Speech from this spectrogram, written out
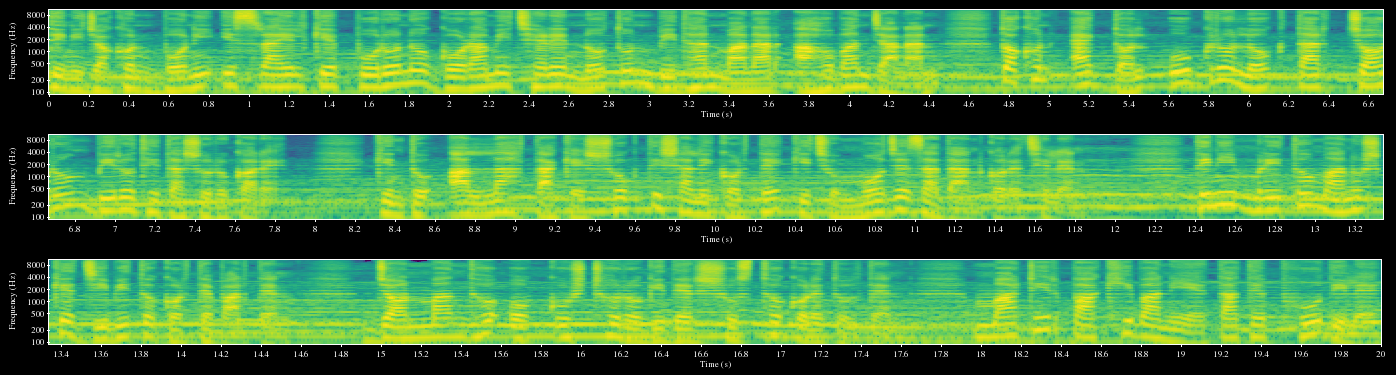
তিনি যখন বনি ইসরায়েলকে পুরনো গোড়ামি ছেড়ে নতুন বিধান মানার আহ্বান জানান, তখন একদল উগ্র লোক তার চরম বিরোধিতা শুরু করে। কিন্তু আল্লাহ তাকে শক্তিশালী করতে কিছু মোজেজা দান করেছিলেন। তিনি মৃত মানুষকে জীবিত করতে পারতেন, জন্মান্ধ ও কুষ্ঠ রোগীদের সুস্থ করে তুলতেন, মাটির পাখি বানিয়ে তাতে ফু দিলে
